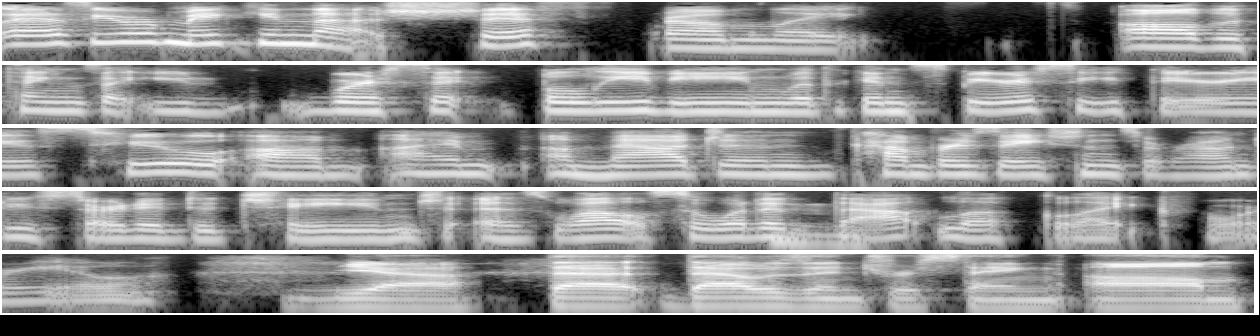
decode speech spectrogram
as you were making that shift from like all the things that you were believing with conspiracy theories too, um, I imagine conversations around you started to change as well. So, what did mm. that look like for you? Yeah, that that was interesting. Um,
